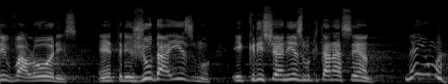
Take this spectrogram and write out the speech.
e valores, entre judaísmo e cristianismo que está nascendo? Nenhuma.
